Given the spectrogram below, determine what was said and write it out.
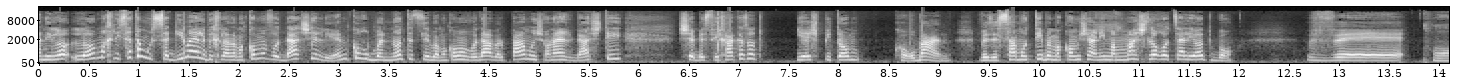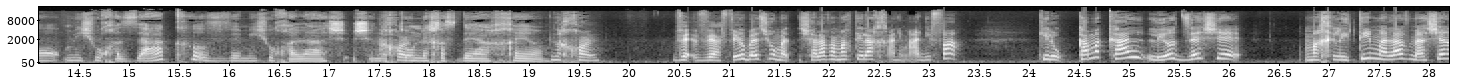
אני לא, לא מכניסה את המושגים האלה בכלל למקום עבודה שלי, אין קורבנות אצלי במקום עבודה, אבל פעם ראשונה הרגשתי שבשיחה כזאת יש פתאום קורבן, וזה שם אותי במקום שאני ממש לא רוצה להיות בו. ו... כמו מישהו חזק ומישהו חלש שנתון נכון. לחסדי האחר. נכון. ו- ואפילו באיזשהו שלב אמרתי לך, אני מעדיפה, כאילו, כמה קל להיות זה שמחליטים עליו מאשר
